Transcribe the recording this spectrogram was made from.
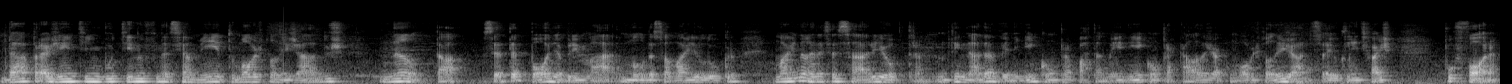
dá pra gente embutir no financiamento móveis planejados? Não, tá? Você até pode abrir mão da sua margem de lucro, mas não é necessário e outra. Não tem nada a ver. Ninguém compra apartamento, ninguém compra casa já com móveis planejados. Isso aí o cliente faz por fora.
